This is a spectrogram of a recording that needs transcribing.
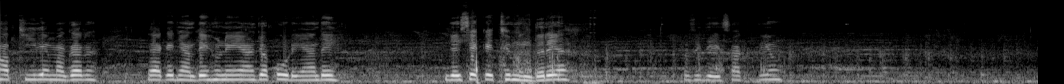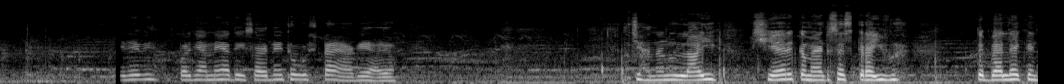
ਹਾਥੀ ਦੇ ਮਗਰ ਲੈ ਕੇ ਜਾਂਦੇ ਹੋਣੇ ਆ ਜਾਂ ਘੋੜਿਆਂ ਦੇ। ਜੈਸੇ ਕਿ ਇੱਥੇ ਮੰਦਿਰ ਆ। ਤੁਸੀਂ ਦੇਖ ਸਕਦੇ ਹੋ। ਇਹਦੇ ਵੀ ਉੱਪਰ ਜਾਂਦੇ ਆ, ਦੇਖ ਸਕਦੇ ਹੋ, ਇੱਥੋਂ ਘਟਾਇਆ ਗਿਆ ਆ। ਚੈਨਲ ਨੂੰ ਲਾਈਕ, ਸ਼ੇਅਰ, ਕਮੈਂਟ, ਸਬਸਕ੍ਰਾਈਬ ਤੇ ਬੈਲ ਆਈਕਨ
